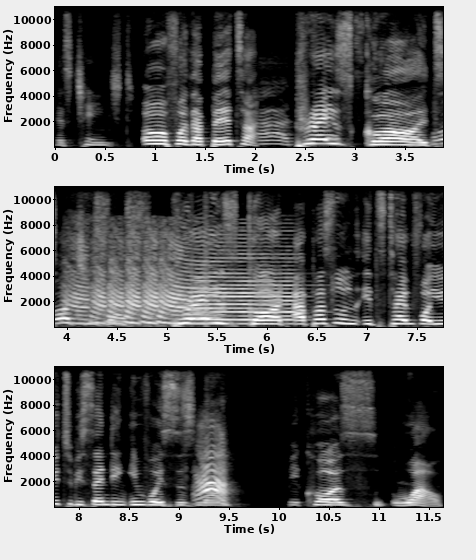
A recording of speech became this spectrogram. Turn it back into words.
has changed. oh for the better. Ah, Praise. God. Oh Jesus! Praise God. Apostle, it's time for you to be sending invoices now. Ah. Because wow.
